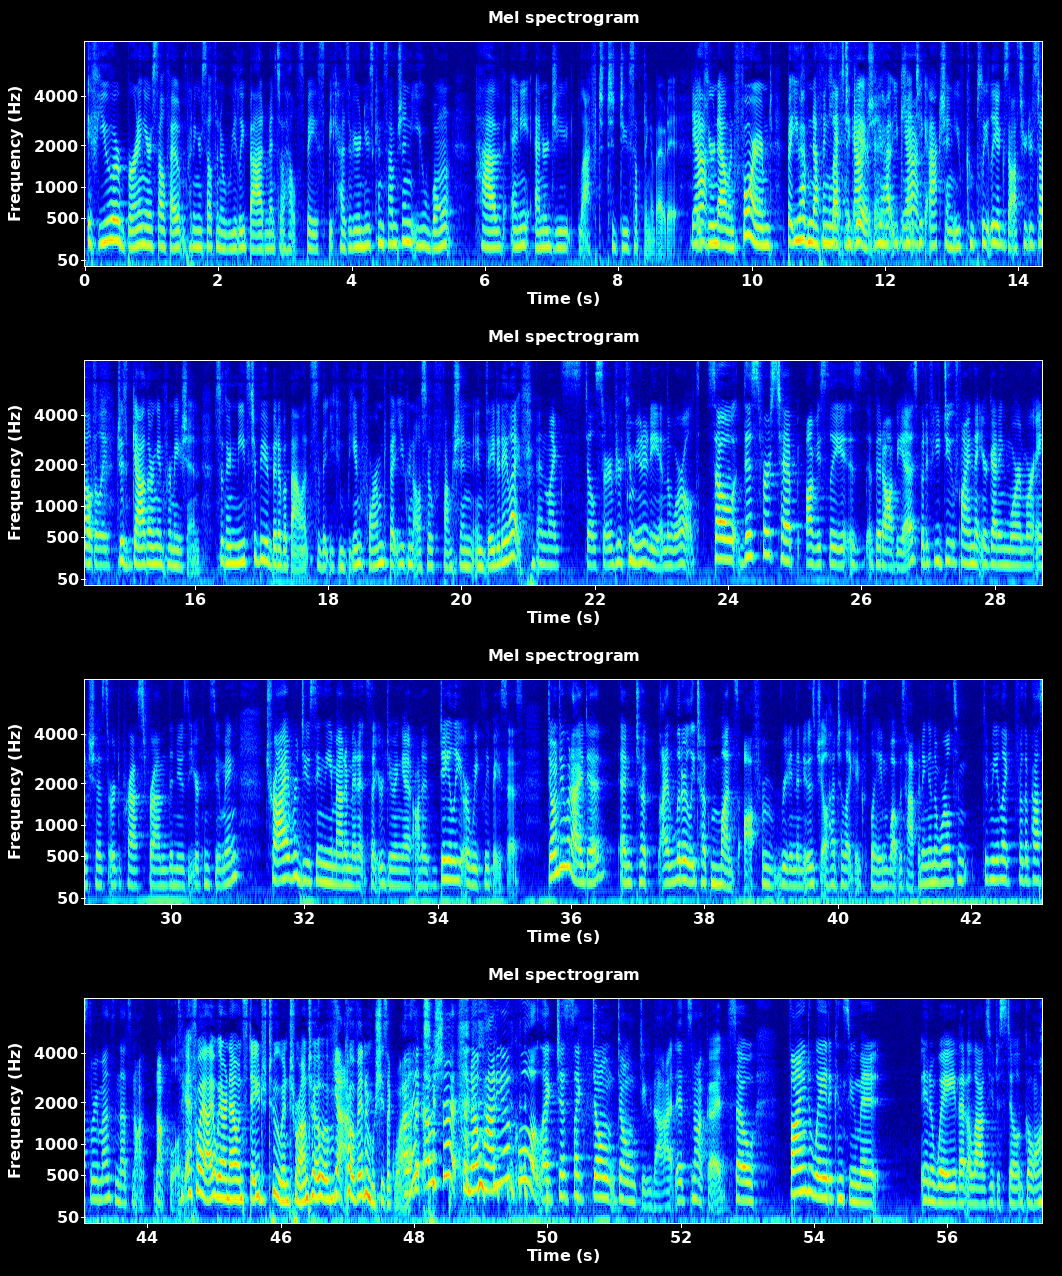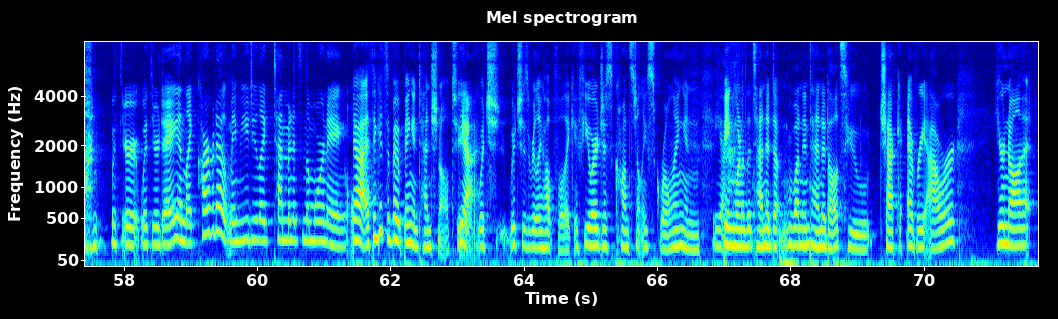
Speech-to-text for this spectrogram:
if you are burning yourself out and putting yourself in a really bad mental health space because of your news consumption, you won't have any energy left to do something about it. Yeah. Like you're now informed, but you have nothing You left to give. action. You have you can't Yeah. take action. You've completely exhausted yourself Totally. just gathering information. So there needs to be a bit of a balance so that you can be informed, but you can also function in day-to-day life. and like still serve your community in the world. So this first tip obviously is a bit obvious, but if you do find that you're getting more and more anxious or depressed from the news that you're consuming, try reducing the amount of minutes that you're doing it on a daily or weekly basis. Don't do what I did and took I literally took months off from reading the news. Jill had to like explain what was happening in the world to, to me like for the past 3 months and that's not not cool. Like FYI, we are now in stage two in Toronto of Yeah. COVID, and she's like, "What?" I was like, oh shit. So no patio? Cool. Like just like don't don't do that. It's not good. So find a way to consume it in a way that allows you to still go on with your with your day and like carve it out. Maybe you do like 10 minutes in the morning. Yeah, I think it's about being intentional too, Yeah. which which is really helpful. Like if you are just constantly scrolling and Yeah. being one of the 10 adu- one in 10 adults who check every hour, you're not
